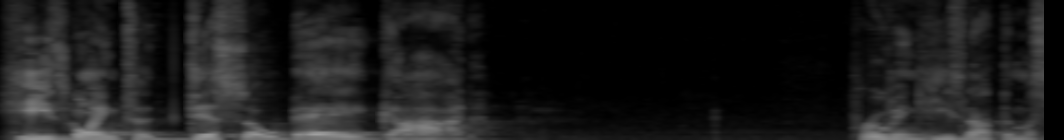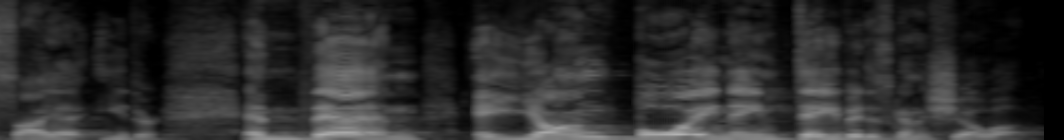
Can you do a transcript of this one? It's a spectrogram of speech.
He's going to disobey God, proving he's not the Messiah either. And then a young boy named David is going to show up.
